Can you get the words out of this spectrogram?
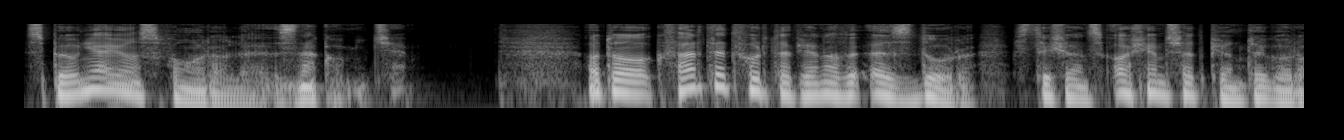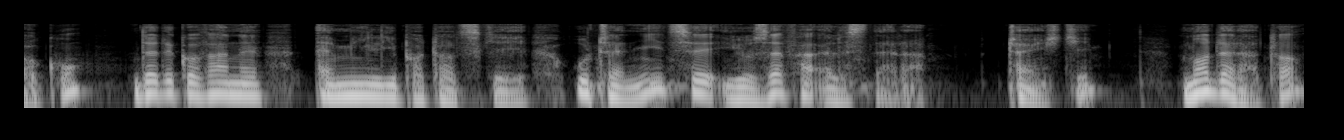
spełniają swą rolę znakomicie. Oto kwartet fortepianowy S-dur z 1805 roku, dedykowany Emilii Potockiej, uczennicy Józefa Elsnera. Części Moderato,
